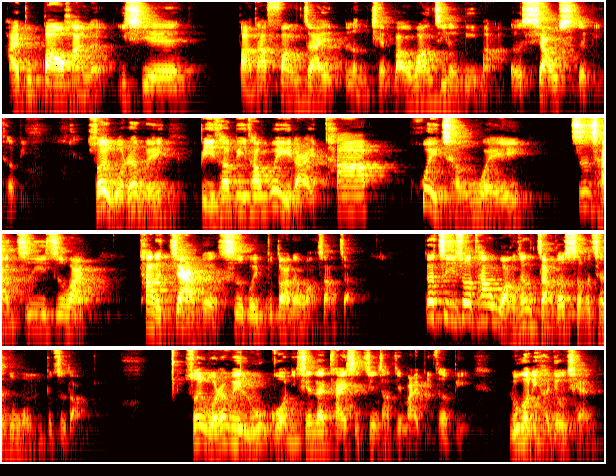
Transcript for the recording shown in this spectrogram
还不包含了一些把它放在冷钱包忘记了密码而消失的比特币。所以我认为，比特币它未来它会成为资产之一之外。它的价格是会不断的往上涨，那至于说它往上涨到什么程度，我们不知道。所以我认为，如果你现在开始进场去买比特币，如果你很有钱，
